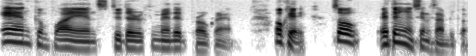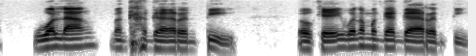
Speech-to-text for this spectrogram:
and compliance to the recommended program. Okay, so ito yung sinasabi ko. Walang magagaranti. Okay? Walang magagaranti.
